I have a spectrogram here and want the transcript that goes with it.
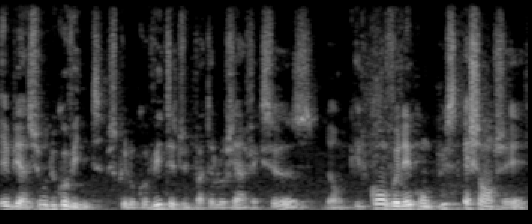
et bien sûr du Covid, puisque le Covid est une pathologie infectieuse. Donc il convenait qu'on puisse échanger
